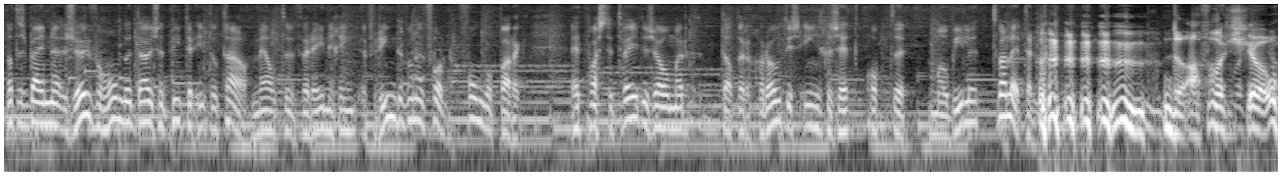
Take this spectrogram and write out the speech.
Dat is bijna 700.000 liter in totaal, meldt de vereniging Vrienden van het Vo- Vondelpark. Het was de tweede zomer dat er groot is ingezet op de mobiele toiletten. De afwasshow.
